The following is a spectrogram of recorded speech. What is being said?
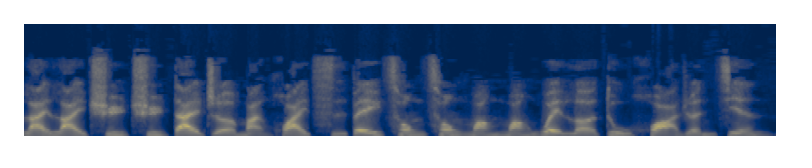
来来去去，带着满怀慈悲，匆匆忙忙，为了度化人间。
